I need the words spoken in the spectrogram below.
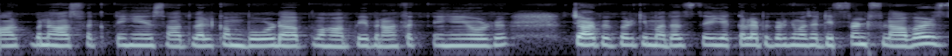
आर्क बना सकते हैं, साथ वेलकम बोर्ड आप वहाँ पे बना सकते हैं और चार्ट पेपर की मदद से या कलर पेपर की मदद से डिफरेंट फ्लावर्स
